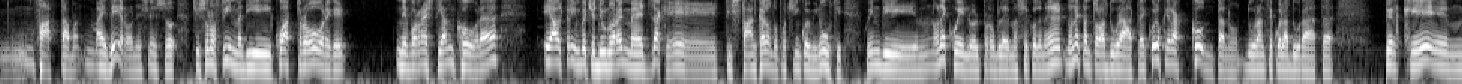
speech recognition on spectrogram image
mm, fatta, ma, ma è vero, nel senso ci sono film di quattro ore che ne vorresti ancora e altri invece di un'ora e mezza che ti stancano dopo 5 minuti. Quindi mm, non è quello il problema, secondo me, non è tanto la durata, è quello che raccontano durante quella durata. Perché mm,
